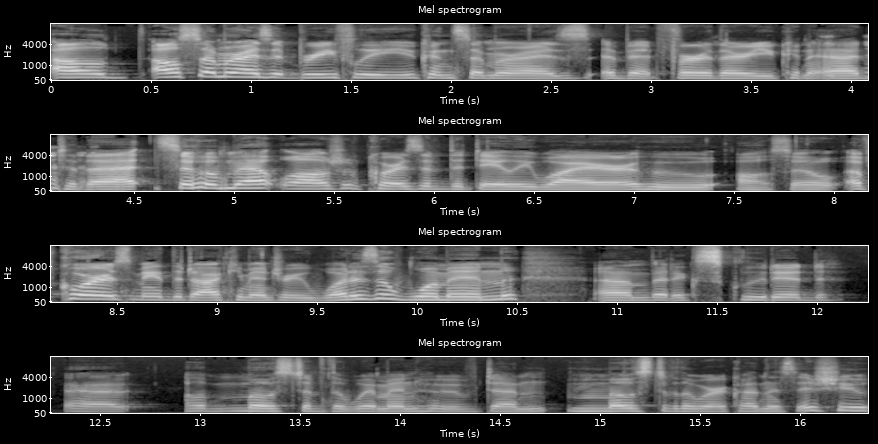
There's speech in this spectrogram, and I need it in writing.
I'll I'll summarize it briefly. You can summarize a bit further. You can add to that. so Matt Walsh, of course, of the Daily Wire, who also, of course, made the documentary "What Is a Woman," um, but excluded. Uh, most of the women who've done most of the work on this issue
